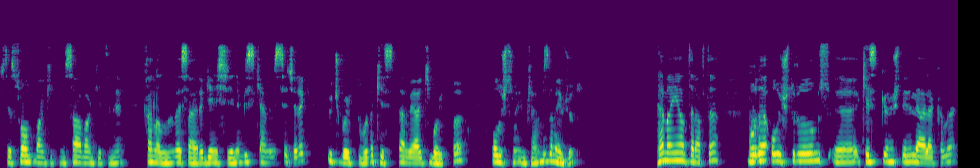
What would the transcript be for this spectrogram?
işte sol banketini, sağ banketini, kanalını vesaire genişliğini biz kendimiz seçerek 3 boyutlu burada kesitler veya 2 boyutlu oluşturma imkanımız da mevcut. Hemen yan tarafta burada oluşturduğumuz e, kesit görünüşleriyle alakalı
